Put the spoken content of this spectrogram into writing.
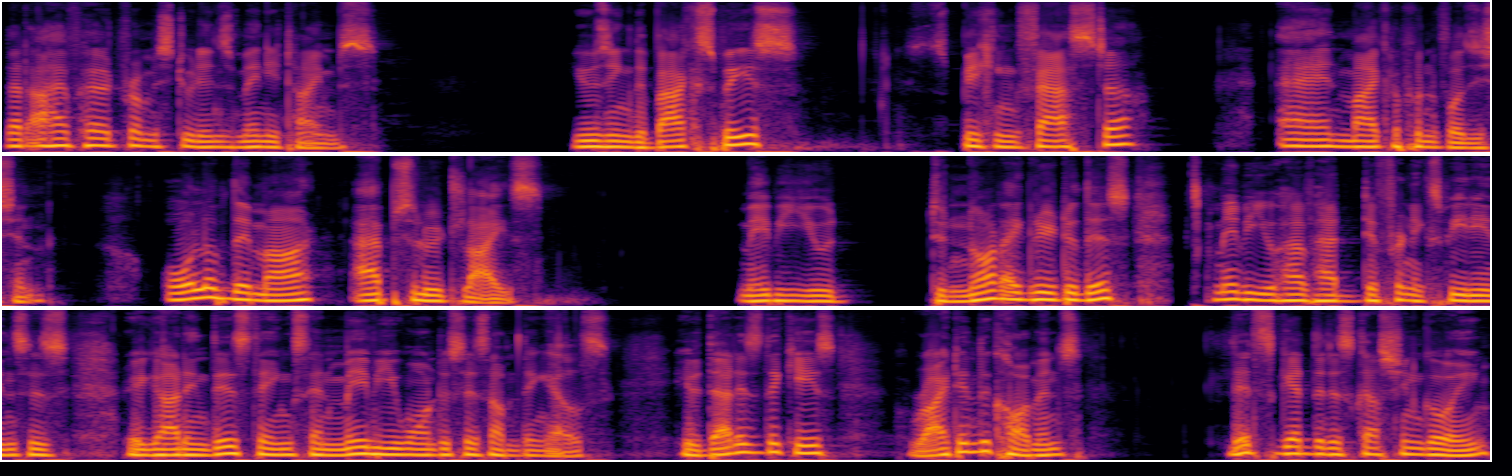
that I have heard from students many times using the backspace, speaking faster, and microphone position. All of them are absolute lies. Maybe you do not agree to this, maybe you have had different experiences regarding these things and maybe you want to say something else. If that is the case, write in the comments. Let's get the discussion going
